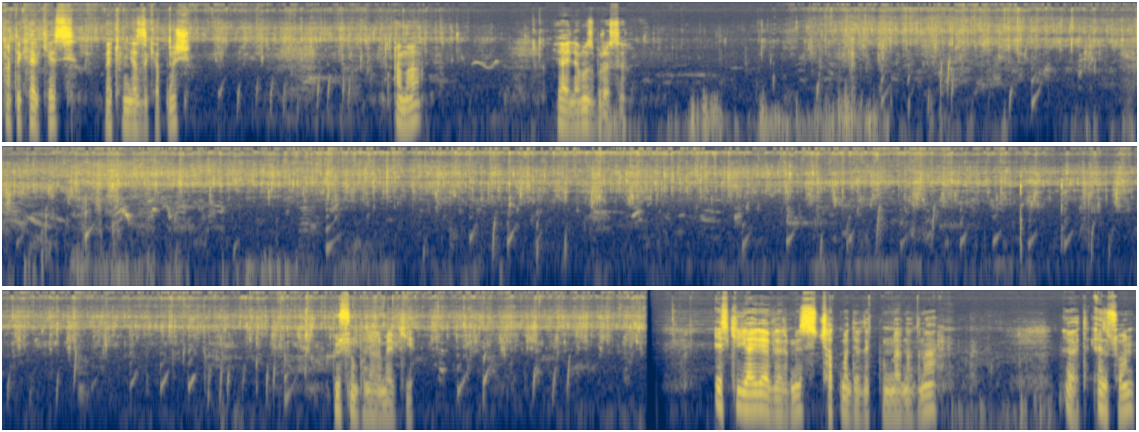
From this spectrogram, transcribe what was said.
Artık herkes beton yazlık yapmış. Ama yaylamız burası. Gülsün Pınar mevki. Eski yayla evlerimiz çatma derdik bunların adına. Evet en son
